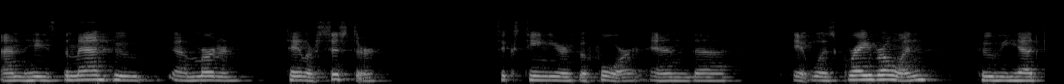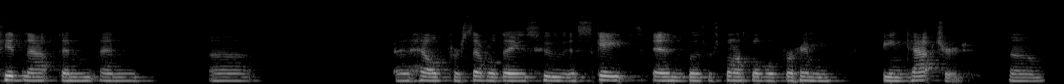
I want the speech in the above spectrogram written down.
and he's the man who uh, murdered Taylor's sister 16 years before, and uh, it was Gray Rowan who he had kidnapped and and uh, held for several days, who escaped and was responsible for him being captured. Um,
